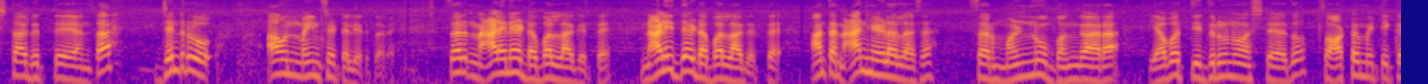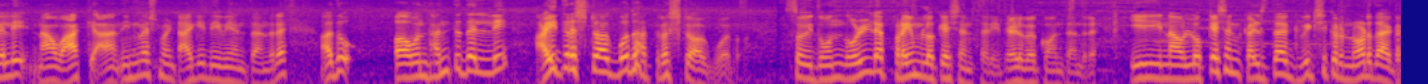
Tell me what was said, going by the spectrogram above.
ಎಷ್ಟಾಗುತ್ತೆ ಅಂತ ಜನರು ಆ ಒಂದು ಮೈಂಡ್ ಸೆಟ್ಟಲ್ಲಿ ಇರ್ತಾರೆ. ಸರ್ ನಾಳೆನೇ ಡಬಲ್ ಆಗುತ್ತೆ, ನಾಳಿದ್ದೇ ಡಬಲ್ ಆಗುತ್ತೆ ಅಂತ ನಾನು ಹೇಳಲ್ಲ ಸರ್ ಸರ್ ಮಣ್ಣು, ಬಂಗಾರ ಯಾವತ್ತಿದ್ರೂ ಅಷ್ಟೇ ಅದು. ಸೊ ಆಟೋಮೆಟಿಕಲಿ ನಾವು ಹಾಕಿ ಇನ್ವೆಸ್ಟ್ಮೆಂಟ್ ಆಗಿದ್ದೀವಿ ಅಂತಂದರೆ ಅದು ಒಂದು ಹಂತದಲ್ಲಿ ಐದರಷ್ಟು ಆಗ್ಬೋದು, ಹತ್ತರಷ್ಟು ಆಗ್ಬೋದು. ಸೊ ಇದು ಒಂದು ಒಳ್ಳೆ ಪ್ರೈಮ್ ಲೊಕೇಶನ್ ಸರ್ ಇದು ಹೇಳಬೇಕು ಅಂತಂದರೆ. ಈ ನಾವು ಲೊಕೇಶನ್ ಕಳಿಸಿದಾಗ, ವೀಕ್ಷಕರು ನೋಡಿದಾಗ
